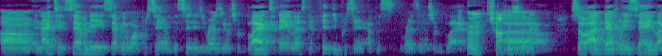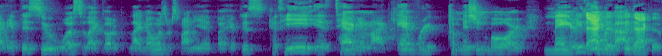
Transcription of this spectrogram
Um, in 1970, 71% of the city's residents were black. Today, less than 50% of the residents are black. Mm, Chocolate City. Um, so I definitely say like if this suit was to like go to like no one's responded yet, but if this because he is tagging like every commission board, mayor, He's active. everybody. He's active.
